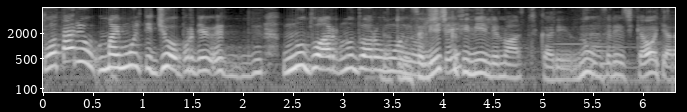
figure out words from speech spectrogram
tot are mai multe joburi de nu doar, nu doar dar unul. Tu înțelegi știi? că femeile noastre care nu uh-huh. înțelegi că, uite,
